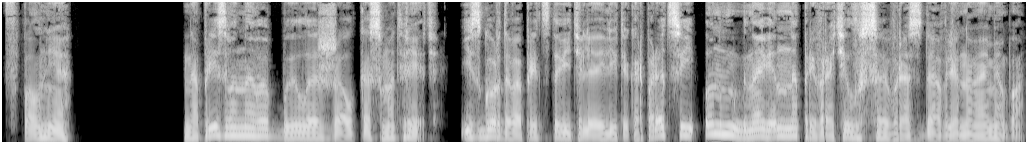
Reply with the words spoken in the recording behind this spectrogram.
«Вполне». На призванного было жалко смотреть. Из гордого представителя элиты корпораций он мгновенно превратился в раздавленную амебу.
